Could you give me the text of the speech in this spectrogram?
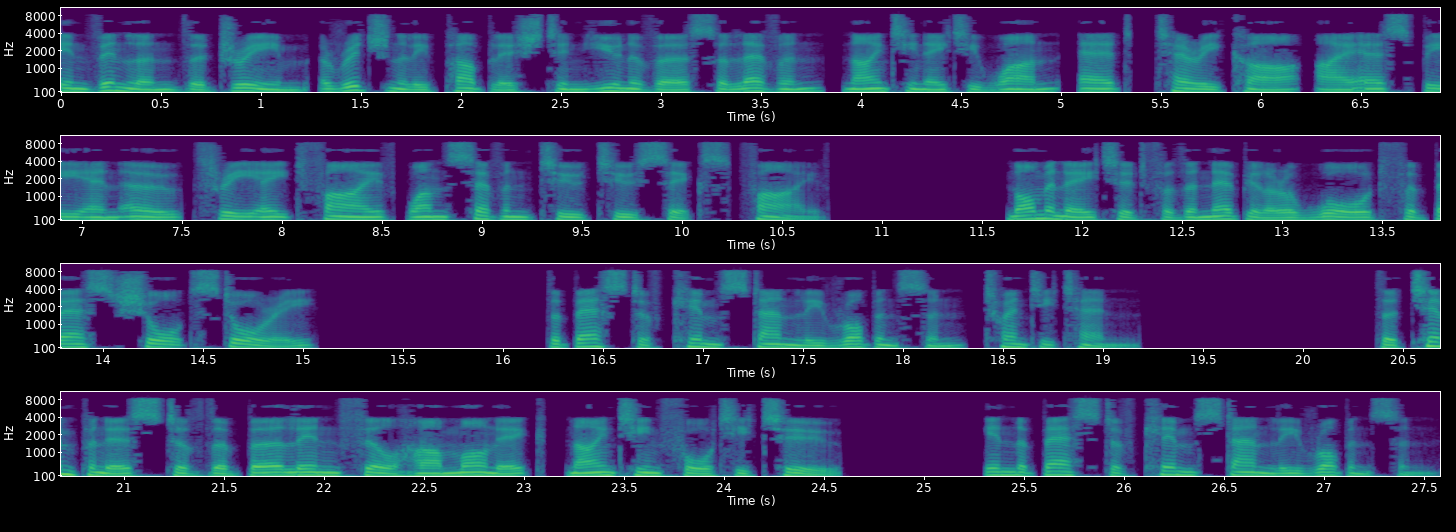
in Vinland the Dream originally published in Universe 11, 1981, ed., Terry Carr, ISBN 0-385-17226-5. Nominated for the Nebula Award for Best Short Story The Best of Kim Stanley Robinson 2010. The Timpanist of the Berlin Philharmonic, 1942. In the Best of Kim Stanley Robinson.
